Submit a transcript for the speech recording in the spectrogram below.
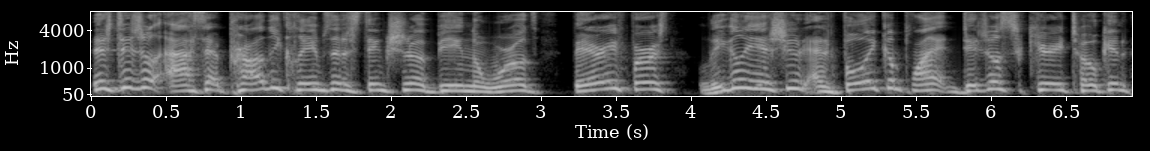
This digital asset proudly claims the distinction of being the world's very first legally issued and fully compliant digital security token,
